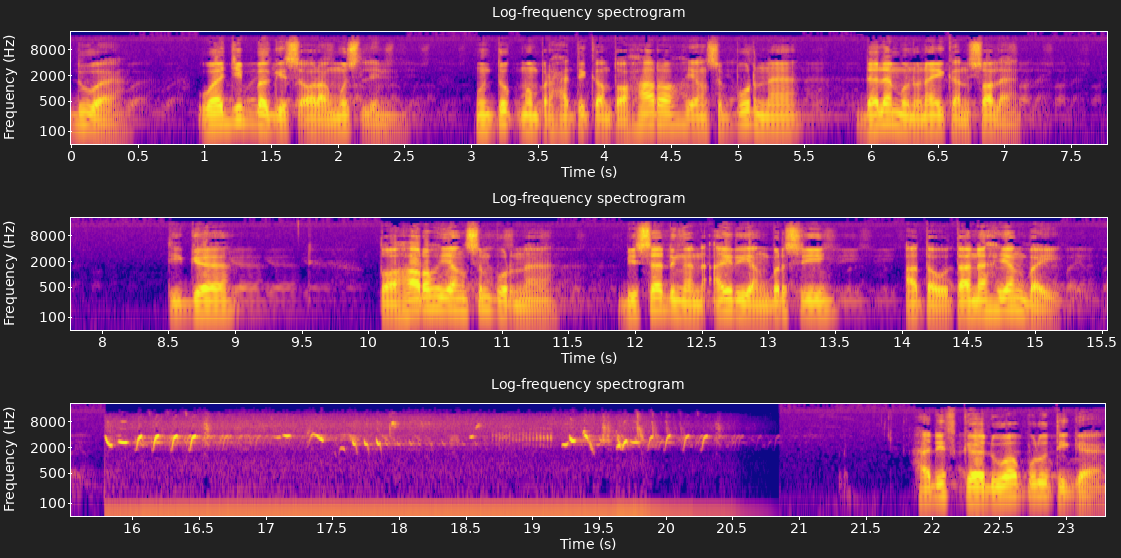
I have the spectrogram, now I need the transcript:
Dua, wajib bagi seorang muslim untuk memperhatikan toharoh yang sempurna dalam menunaikan salat. Tiga, toharoh yang sempurna bisa dengan air yang bersih atau tanah yang baik. Hadis ke-23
